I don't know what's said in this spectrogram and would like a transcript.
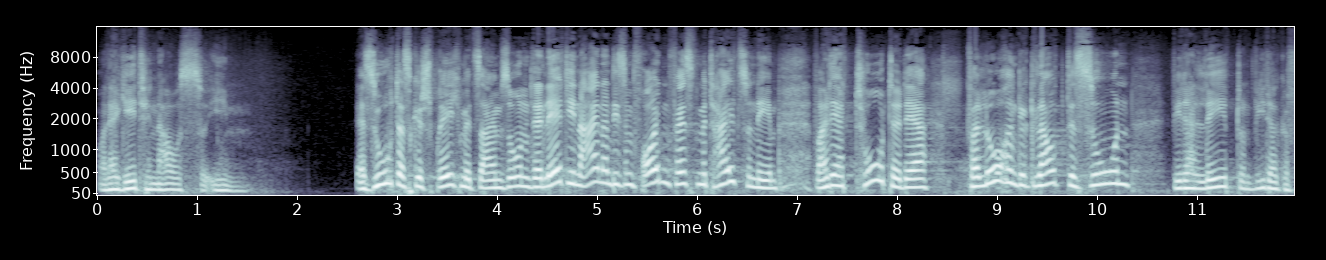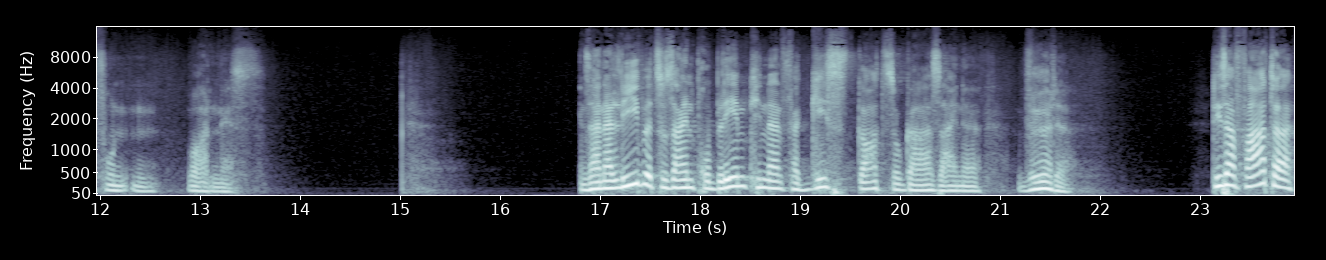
Und er geht hinaus zu ihm. Er sucht das Gespräch mit seinem Sohn und er lädt ihn ein, an diesem Freudenfest mit teilzunehmen, weil der tote, der verloren geglaubte Sohn wieder lebt und wiedergefunden worden ist. In seiner Liebe zu seinen Problemkindern vergisst Gott sogar seine Würde. Dieser Vater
